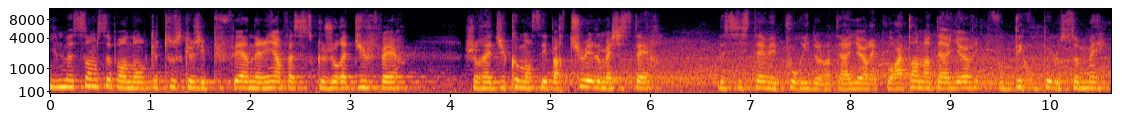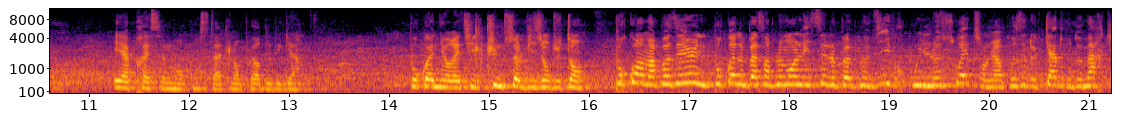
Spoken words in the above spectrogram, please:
Il me semble cependant que tout ce que j'ai pu faire n'est rien face à ce que j'aurais dû faire. J'aurais dû commencer par tuer le magistère. Le système est pourri de l'intérieur et pour atteindre l'intérieur, il faut découper le sommet. Et après seulement on constate l'ampleur des dégâts. Pourquoi n'y aurait-il qu'une seule vision du temps? Pourquoi en imposer une? Pourquoi ne pas simplement laisser le peuple vivre où il le souhaite sans lui imposer de cadre ou de marque?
